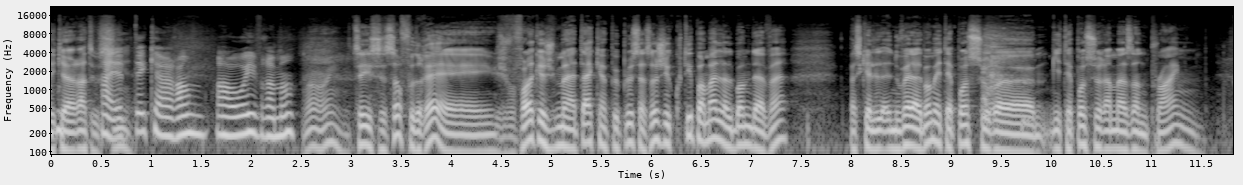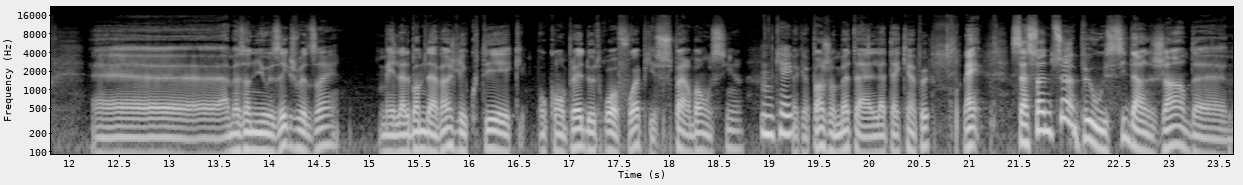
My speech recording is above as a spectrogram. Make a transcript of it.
C'est écœurante aussi. Ouais, était écœurante. Ah oui, vraiment. Tu sais, c'est ça, faudrait. Il va falloir que je m'attaque un peu plus à ça. J'ai écouté pas mal l'album d'avant parce que le nouvel album n'était pas sur il était pas sur Amazon Prime. Amazon Music, je veux dire. Mais l'album d'avant, je l'ai écouté au complet deux, trois fois, puis il est super bon aussi. hein. OK. Fait que je pense que je vais me mettre à l'attaquer un peu. Mais ça sonne-tu un peu aussi dans le genre de. Tu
